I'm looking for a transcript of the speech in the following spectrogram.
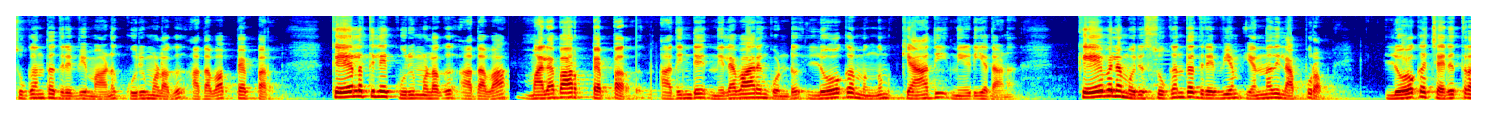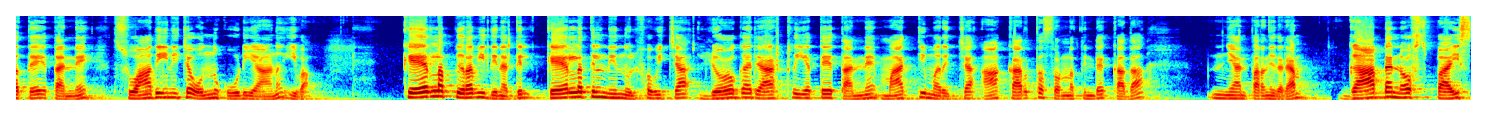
സുഗന്ധദ്രവ്യമാണ് കുരുമുളക് അഥവാ പെപ്പർ. കേരളത്തിലെ കുരുമുളക് അഥവാ മലബാർ പെപ്പർ അതിന്റെ നിലവാരം കൊണ്ട് ലോകമെങ്ങും ഖ്യാതി നേടിയതാണ്. കേവലം ഒരു സുഗന്ധദ്രവ്യം എന്നതിലപ്പുറം ലോക ചരിത്രത്തെ തന്നെ സ്വാധീനിച്ച ഒന്നുകൂടിയാണ് ഇവ. കേരള പിറവി ദിനത്തിൽ കേരളത്തിൽ നിന്നുത്ഭവിച്ച ലോക രാഷ്ട്രീയത്തെ തന്നെ മാറ്റിമറിച്ച ആ കറുത്ത സ്വർണത്തിന്റെ കഥ ഞാൻ പറഞ്ഞുതരാം ഗാർഡൻ ഓഫ് സ്പൈസ്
